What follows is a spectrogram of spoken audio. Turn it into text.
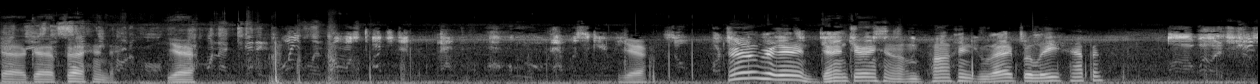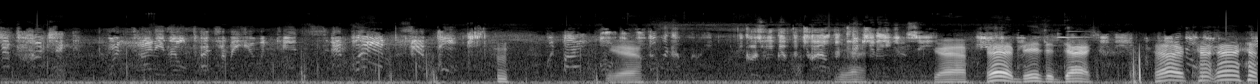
Yeah, go, fun. Yeah, yeah. I'm really in danger. Um, possibly happen. Uh, well, it's she's a toxic. One tiny little touch from a human kid, and blam, zip, boom. Goodbye. Well, Yeah. we're doing it right, Because we've got the Child Yeah. Detection Yeah. Hey, busy day. Uh, t- uh,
